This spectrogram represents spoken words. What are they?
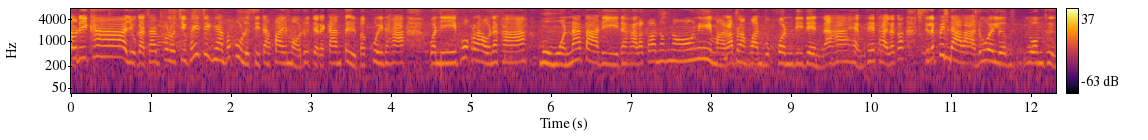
สวัสดีค่ะ อยู่กับอาจารย์โฟโลจิพระจริงยานพระปู่ฤาษีตาไฟหมอดูจัดรายการตื่นมาคุยนะคะ วันนี้พวกเรานะคะ หมู่มวลหน้าตาดีนะคะ แล้วก็น้องๆนี่มารับรางวัลบุคคลดีเด่นนะคะ แห่งประเทศไทยแล้วก็ศิลปินดาราด้วยรวมรวมถึง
